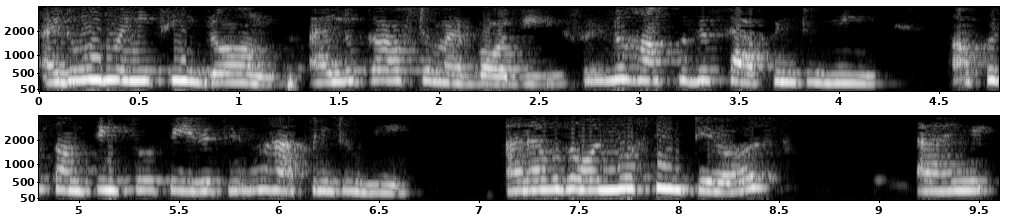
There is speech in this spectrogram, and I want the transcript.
I don't do anything wrong. I look after my body. So, you know, how could this happen to me? How could something so serious, you know, happen to me? And I was almost in tears and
